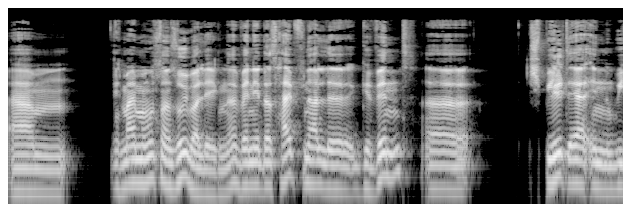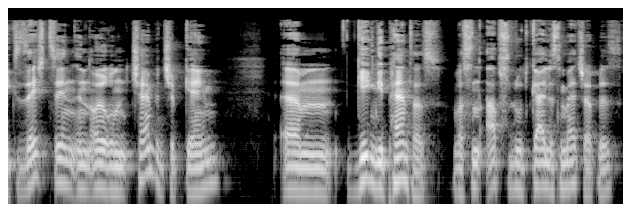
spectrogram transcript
Ähm, ich meine, man muss mal so überlegen, ne? wenn ihr das Halbfinale gewinnt, äh, spielt er in Week 16 in eurem Championship Game ähm, gegen die Panthers, was ein absolut geiles Matchup ist.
